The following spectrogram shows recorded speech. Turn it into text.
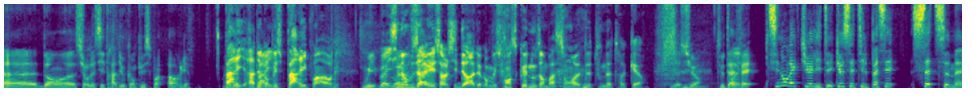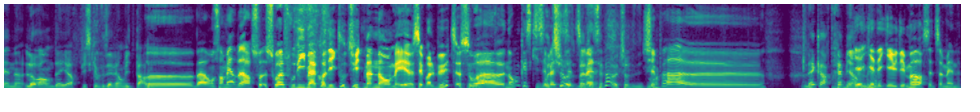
euh, dans, euh, sur le site radiocampus.org. Paris, Paris. radiocampusparis.org. Oui, bah, Sinon, voilà, vous arrivez sur le site de Radio Campus France que nous embrassons euh, de tout notre cœur. Bien sûr. tout à Ouais. fait. Sinon, l'actualité, que s'est-il passé cette semaine Laurent, d'ailleurs, puisque vous avez envie de parler? Euh, bah, on s'emmerde. Alors, soit, soit je vous dis ma chronique tout de suite maintenant, mais euh, c'est pas le but. Soit, euh, non, qu'est-ce qui s'est autre passé chose cette bah, semaine? Je sais pas, autre chose, Je sais pas. Euh, D'accord, très bien. Il y, a- y y eu des morts cette semaine.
